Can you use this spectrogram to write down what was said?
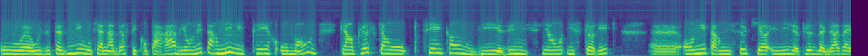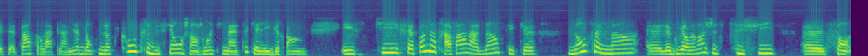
aux, aux États-Unis ou au Canada, c'est comparable et on est parmi les pires au monde. Puis en plus, quand on tient compte des émissions historiques, euh, on est parmi ceux qui a émis le plus de gaz à effet de serre sur la planète. Donc, notre contribution au changement climatique, elle est grande. Et ce qui fait pas notre affaire là-dedans, c'est que non seulement euh, le gouvernement justifie euh, son,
